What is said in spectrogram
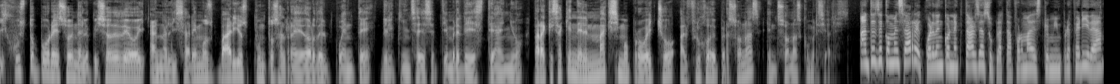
Y justo por eso en el episodio de hoy analizaremos varios puntos alrededor del puente del 15 de septiembre de este año para que saquen el máximo provecho al flujo de personas en zonas comerciales. Antes de comenzar, recuerden conectarse a su plataforma de streaming preferida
